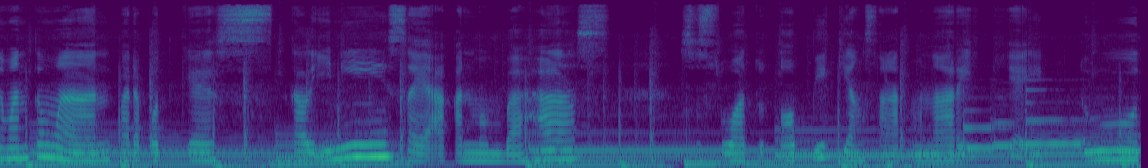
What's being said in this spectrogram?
Teman-teman, pada podcast kali ini saya akan membahas sesuatu topik yang sangat menarik, yaitu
